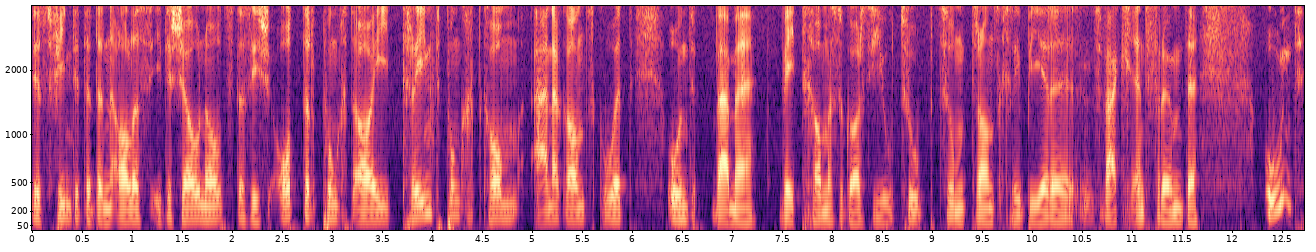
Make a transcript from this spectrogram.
Das findet ihr dann alles in den Show Notes. Das ist otter.ai, trend.com, auch noch ganz gut. Und wenn man will, kann man sogar das YouTube zum Transkribieren zweckentfremden. Und,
